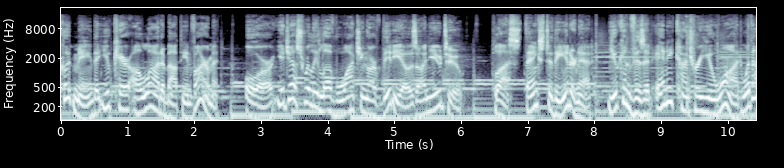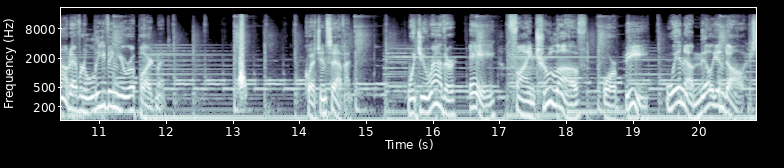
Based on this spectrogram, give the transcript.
could mean that you care a lot about the environment, or you just really love watching our videos on YouTube. Plus, thanks to the internet, you can visit any country you want without ever leaving your apartment. Question 7. Would you rather A. Find true love or B. Win a million dollars?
